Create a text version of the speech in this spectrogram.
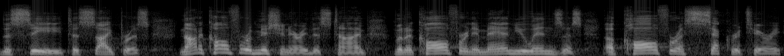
the sea to Cyprus. Not a call for a missionary this time, but a call for an amanuensis, a call for a secretary,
